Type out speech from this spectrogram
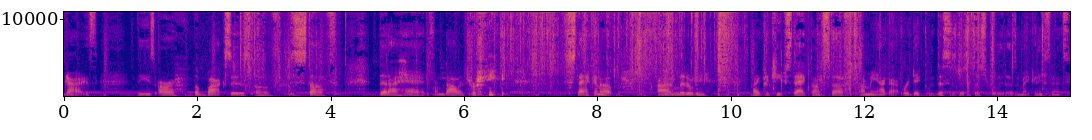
guys these are the boxes of stuff that I had from Dollar Tree stacking up. I literally like to keep stacked on stuff. I mean I got ridiculous this is just this really doesn't make any sense.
